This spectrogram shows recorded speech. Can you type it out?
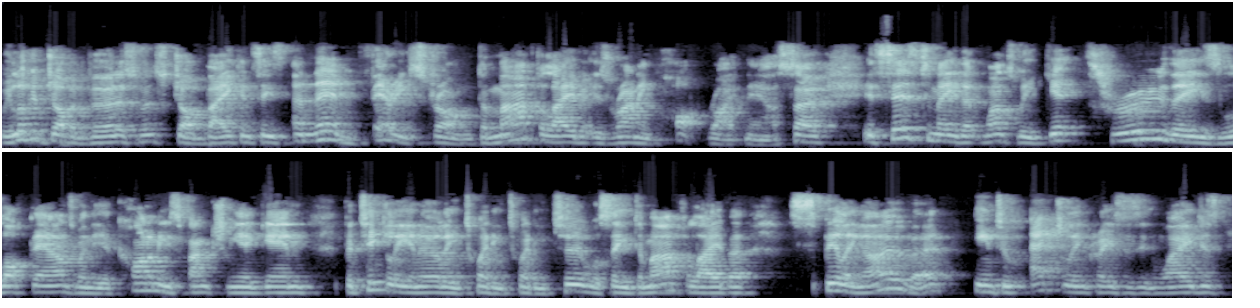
We look at job advertisements, job vacancies, and they're very strong. Demand for labour is running hot right now. So it says to me that once we get through these lockdowns, when the economy is functioning again, particularly in early 2022, we'll see demand for labour spilling over into actual increases in wages,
